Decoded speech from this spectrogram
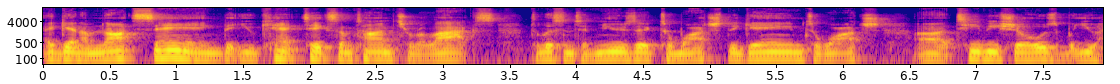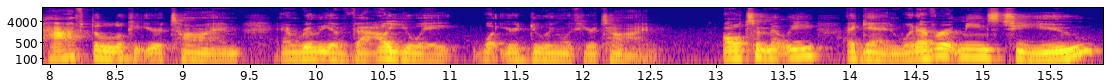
Again, I'm not saying that you can't take some time to relax, to listen to music, to watch the game, to watch uh, TV shows, but you have to look at your time and really evaluate what you're doing with your time. Ultimately, again, whatever it means to you,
